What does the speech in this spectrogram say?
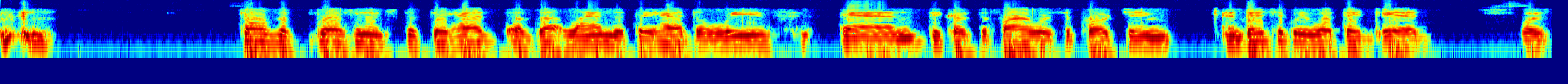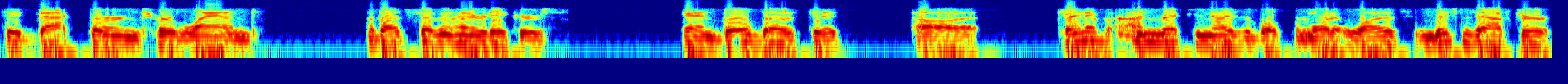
told the residents that they had of that land that they had to leave, and because the fire was approaching, and basically what they did was they backburned her land, about 700 acres, and bulldozed it, uh, kind of unrecognizable from what it was. And this is after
